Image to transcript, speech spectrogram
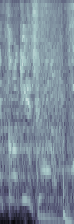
that fucking drunk.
